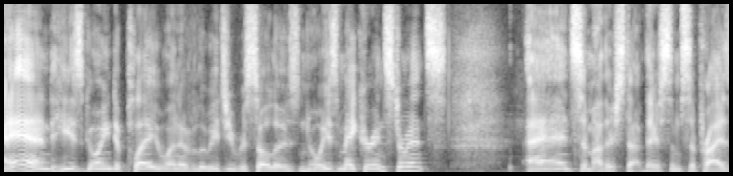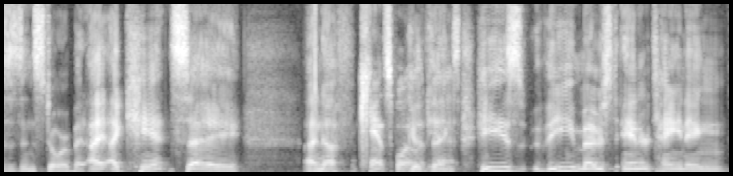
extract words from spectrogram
and he's going to play one of Luigi Russolo's noisemaker instruments and some other stuff. There's some surprises in store, but I, I can't say enough Can't spoil good it yet. things. He's the most entertaining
